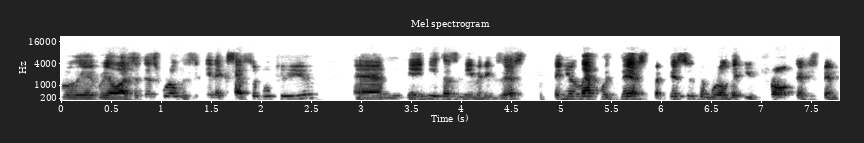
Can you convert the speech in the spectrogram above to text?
really realize that this world is inaccessible to you, and maybe it doesn't even exist, then you're left with this. But this is the world that you've thrown that has been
